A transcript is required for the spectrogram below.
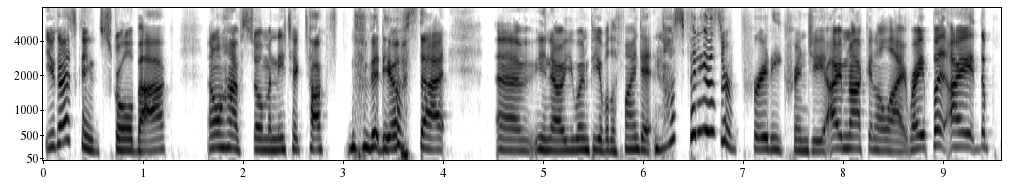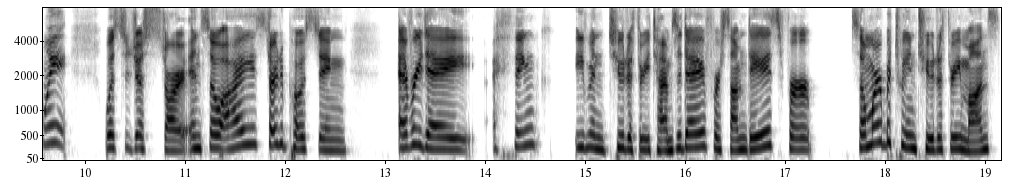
you guys can scroll back. I don't have so many TikTok videos that um, you know, you wouldn't be able to find it. And those videos are pretty cringy. I'm not gonna lie, right? But I the point was to just start. And so I started posting every day, I think even two to three times a day for some days for somewhere between two to three months.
